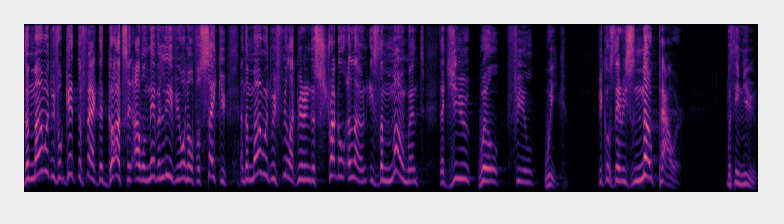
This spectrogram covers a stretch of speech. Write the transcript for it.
The moment we forget the fact that God said, I will never leave you or nor forsake you, and the moment we feel like we're in the struggle alone is the moment that you will feel weak. Because there is no power within you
